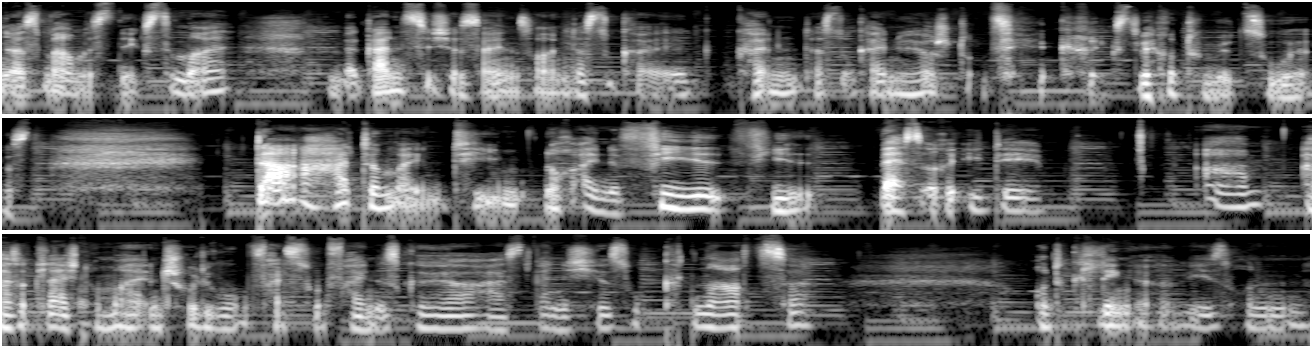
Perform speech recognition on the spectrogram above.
das machen wir das nächste Mal, wenn wir ganz sicher sein sollen, dass du, können, dass du keinen Hörsturz kriegst, während du mir zuhörst. Da hatte mein Team noch eine viel, viel bessere Idee. Ähm, also gleich nochmal Entschuldigung, falls du ein feines Gehör hast, wenn ich hier so knarze und klinge wie so ein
